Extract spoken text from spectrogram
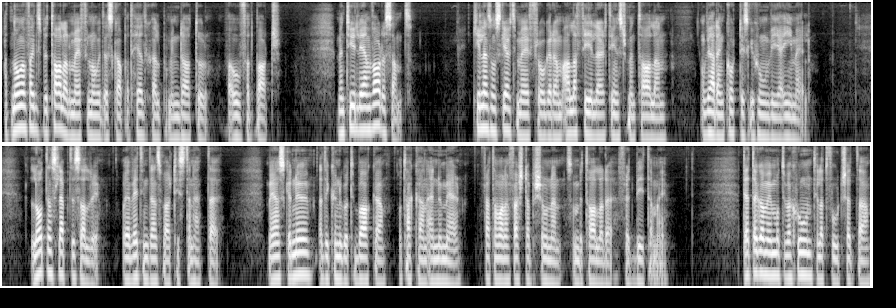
Att någon faktiskt betalade mig för något jag skapat helt själv på min dator var ofattbart. Men tydligen var det sant. Killen som skrev till mig frågade om alla filer till instrumentalen och vi hade en kort diskussion via e-mail. Låten släpptes aldrig och jag vet inte ens vad artisten hette. Men jag önskar nu att jag kunde gå tillbaka och tacka han ännu mer för att han var den första personen som betalade för ett bit av mig. Detta gav mig motivation till att fortsätta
